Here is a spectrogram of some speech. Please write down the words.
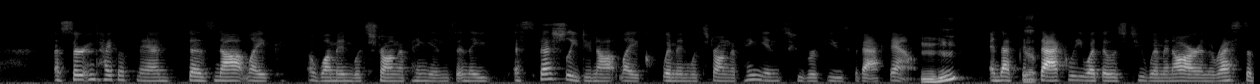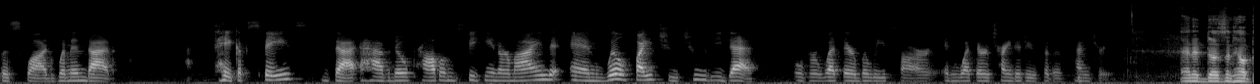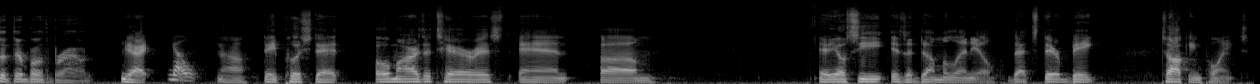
a certain type of man does not like a woman with strong opinions, and they especially do not like women with strong opinions who refuse to back down. Mm-hmm. And that's yep. exactly what those two women are, and the rest of the squad women that take up space, that have no problem speaking their mind, and will fight you to the death over what their beliefs are and what they're trying to do for this country. And it doesn't help that they're both brown. Yeah. No. No. They push that Omar's a terrorist and um, AOC is a dumb millennial. That's their big talking point.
